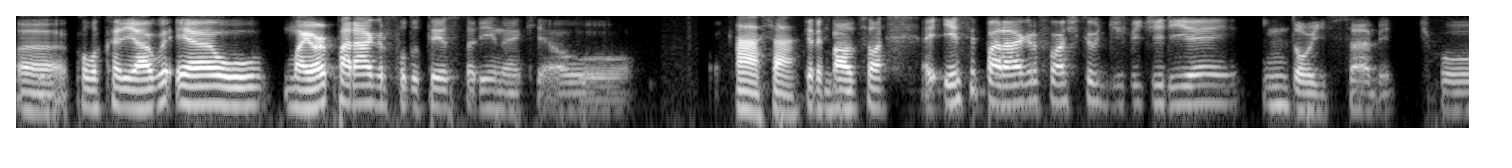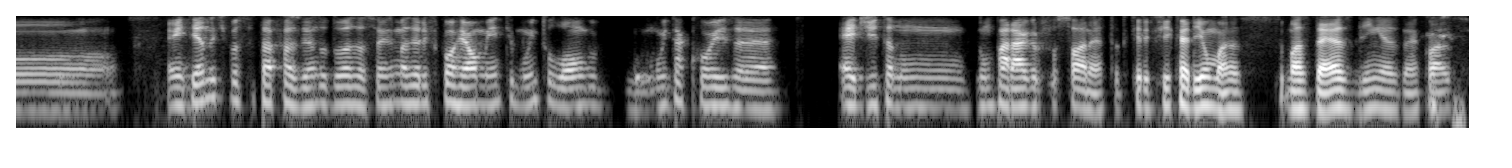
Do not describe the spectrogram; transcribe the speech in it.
ah, colocaria algo é o maior parágrafo do texto ali, né? Que é o Ah, tá. que ele fala, sei lá, é, esse parágrafo eu acho que eu dividiria em dois, sabe? Tipo, eu entendo que você tá fazendo duas ações, mas ele ficou realmente muito longo, muita coisa é dita num, num parágrafo só, né? Tanto que ele fica ali umas, umas 10 linhas, né, quase.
